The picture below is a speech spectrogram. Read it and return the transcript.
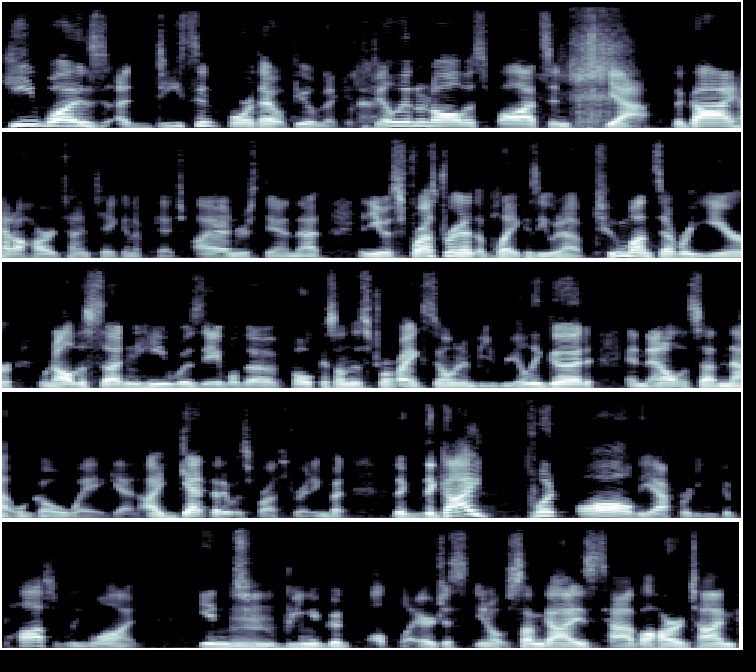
he was a decent fourth outfielder that could fill in in all the spots, and yeah, the guy had a hard time taking a pitch. I understand that, and he was frustrated at the plate because he would have two months every year when all of a sudden he was able to focus on the strike zone and be really good, and then all of a sudden that would go away again. I get that it was frustrating, but the the guy put all the effort he could possibly want into Mm. being a good ball player. Just you know, some guys have a hard time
